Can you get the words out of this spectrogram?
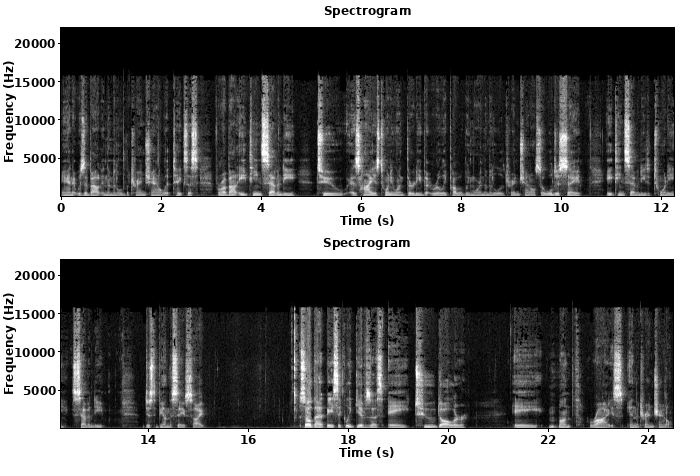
and it was about in the middle of the trend channel. It takes us from about 1870 to as high as 2130, but really probably more in the middle of the trend channel. So we'll just say 1870 to 2070 just to be on the safe side. So that basically gives us a $2 a month rise in the trend channel.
